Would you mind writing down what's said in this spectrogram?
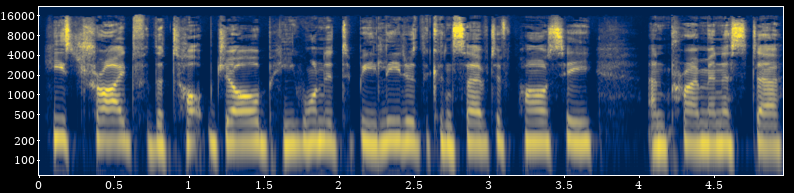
he's tried for the top job. He wanted to be leader of the Conservative Party and Prime Minister.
